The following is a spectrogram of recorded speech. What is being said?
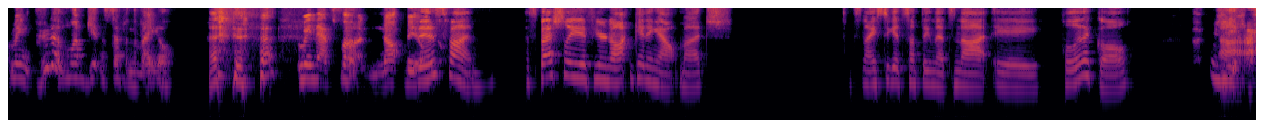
I mean, who doesn't love getting stuff in the mail? I mean, that's fun, not bills. It is fun, especially if you're not getting out much. It's nice to get something that's not a political Yeah,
